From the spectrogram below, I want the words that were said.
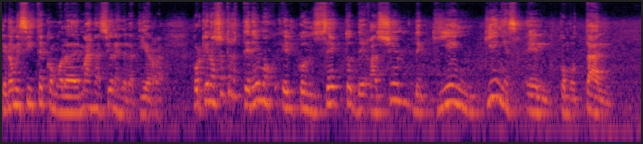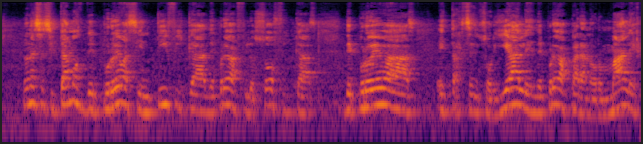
que no me hiciste como las demás naciones de la tierra. Porque nosotros tenemos el concepto de Hashem, de quién, quién es Él como tal. No necesitamos de pruebas científicas, de pruebas filosóficas, de pruebas extrasensoriales, de pruebas paranormales,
